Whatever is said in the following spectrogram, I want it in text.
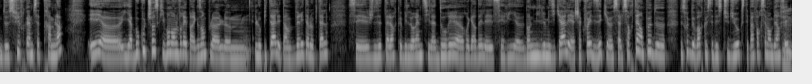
de suivre quand même cette trame-là. Et euh, il y a beaucoup de choses qui vont dans le vrai. Par exemple, le- l'hôpital est un véritable hôpital. C'est, je disais tout à l'heure que Bill Lawrence, il adorait regarder les séries dans le milieu médical et à chaque fois, il disait que ça le sortait un peu de, du truc de voir que c'était des studios, que c'était pas forcément bien fait. Mm.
